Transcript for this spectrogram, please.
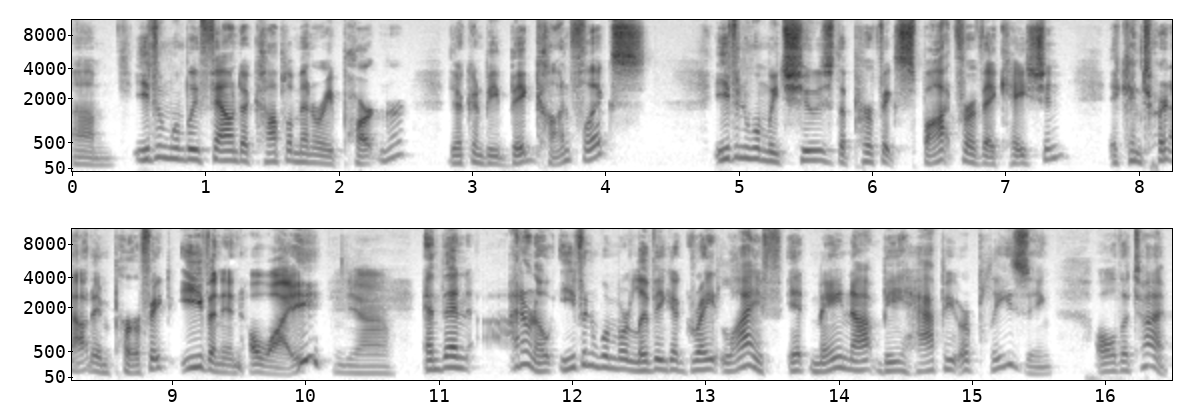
Um, even when we found a complementary partner, there can be big conflicts. Even when we choose the perfect spot for a vacation, it can turn out imperfect, even in Hawaii. Yeah. And then, I don't know, even when we're living a great life, it may not be happy or pleasing all the time.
